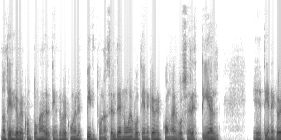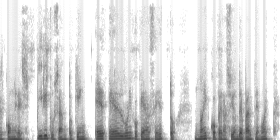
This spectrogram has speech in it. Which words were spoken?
No tiene que ver con tu madre, tiene que ver con el Espíritu. Nacer de nuevo tiene que ver con algo celestial. Eh, tiene que ver con el Espíritu Santo, quien es el único que hace esto. No hay cooperación de parte nuestra.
